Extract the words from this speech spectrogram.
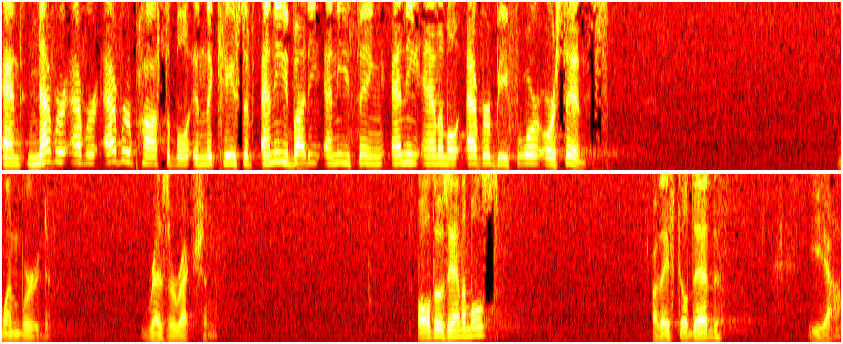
and never, ever, ever possible in the case of anybody, anything, any animal ever before or since. One word resurrection. All those animals, are they still dead? Yeah.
